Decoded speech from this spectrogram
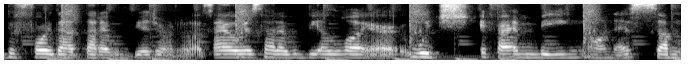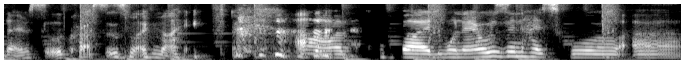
before that that I would be a journalist. I always thought I would be a lawyer, which, if I'm being honest, sometimes still crosses my mind. um, but when I was in high school, uh,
